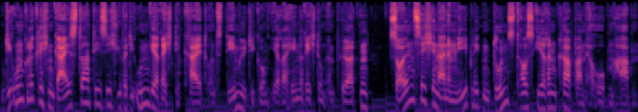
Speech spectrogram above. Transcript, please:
Die unglücklichen Geister, die sich über die Ungerechtigkeit und Demütigung ihrer Hinrichtung empörten, sollen sich in einem nebligen Dunst aus ihren Körpern erhoben haben.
